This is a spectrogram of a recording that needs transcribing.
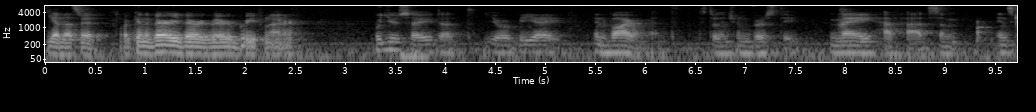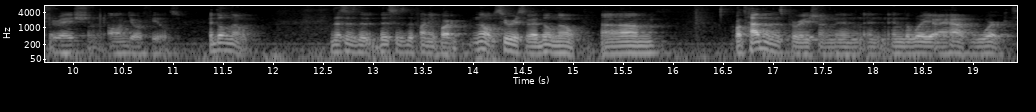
Yeah, that's it. Like in a very, very, very brief manner. Would you say that your BA environment, Student University, may have had some inspiration on your fields? I don't know. This is the this is the funny part. No, seriously, I don't know. Um, what had an inspiration in, in, in the way I have worked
